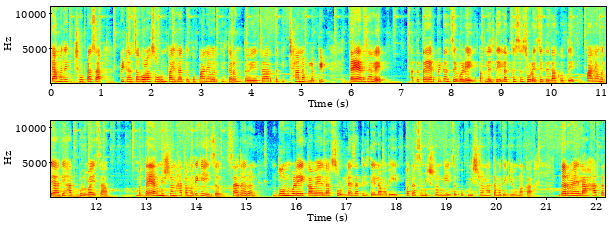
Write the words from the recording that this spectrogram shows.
त्यामध्ये एक छोटासा पिठाचा गोळा सोडून पाहिला तर तो पाण्यावरती तरंगतो याचा अर्थ की छान आपलं पीठ तयार झालं आहे आता तयार पिठाचे वडे आपल्याला तेलात कसे सोडायचे ते दाखवते. पाण्यामध्ये आधी हात बुडवायचा. मग तयार मिश्रण हातामध्ये घ्यायचं. साधारण दोन वडे एका वेळेला सोडल्या जातील तेलामध्ये. इतपत असं मिश्रण घ्यायचं. खूप मिश्रण हातामध्ये घेऊ नका. दरवेळेला हातात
